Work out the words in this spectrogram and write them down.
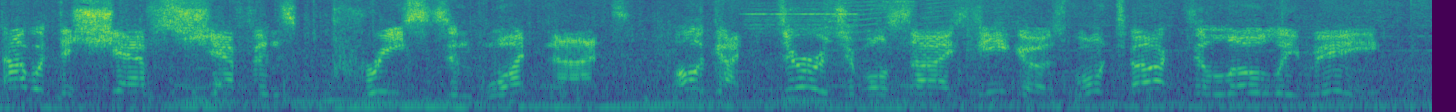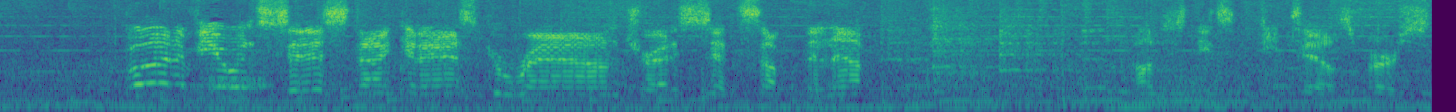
Not with the chefs, chefins, priests, and whatnot. All got dirigible-sized egos, won't talk to lowly me. But if you insist, I can ask around, try to set something up. I'll just need some details first.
